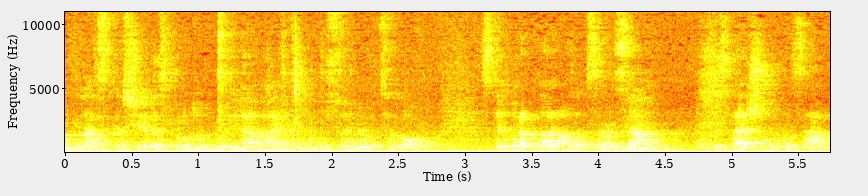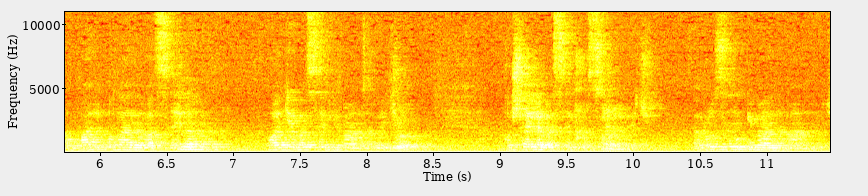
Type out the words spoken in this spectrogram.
Будь ласка, ще раз продублюємо. Давайте голосуємо в цілому. Стегура Клара Олександрівна. За. Безвершенко за. Бобаль Олена Васильівна. Водя Василь Іванович. Кошеля Василь Васильович. Русин Іван Іванович.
